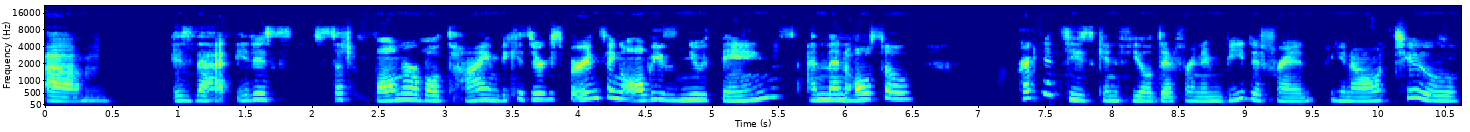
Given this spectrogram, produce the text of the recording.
um, is that it is such a vulnerable time because you're experiencing all these new things. And then Mhm. also, pregnancies can feel different and be different, you know, too.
